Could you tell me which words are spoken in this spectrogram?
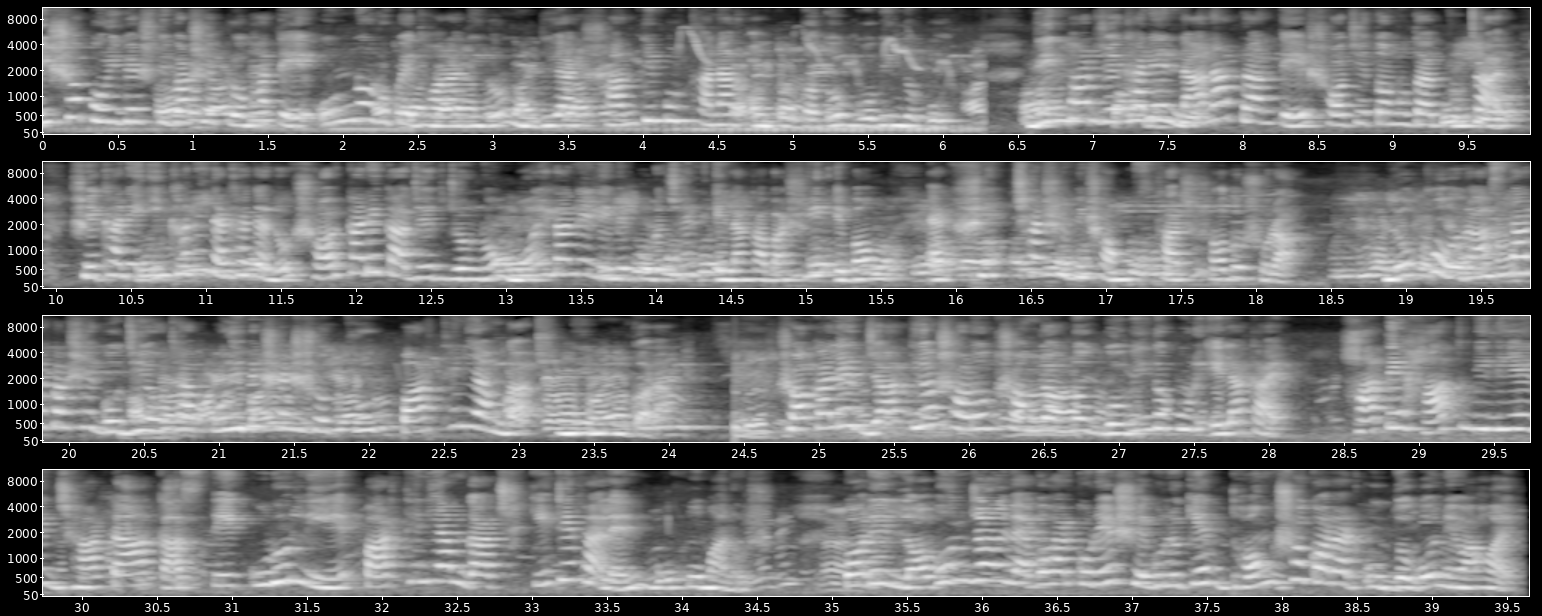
বিশ্ব পরিবেশ দিবসের প্রভাতে অন্য রূপে ধরা দিল নদিয়ার শান্তিপুর থানার অন্তর্গত গোবিন্দপুর। দিনভর যেখানে নানা প্রান্তে সচেতনতার প্রচার সেখানে এখানে দেখা গেল সরকারি কাজের জন্য ময়দানে নেমে পড়েছেন এলাকাবাসী এবং এক স্বেচ্ছাসেবী সংস্থার সদস্যরা। লক্ষ্য রাস্তার পাশে গজিয়ে ওঠা পরিবেশের শত্রু পার্থেনিয়াম গাছ নির্মূল করা। সকালে জাতীয় সড়ক সংলগ্ন গোবিন্দপুর এলাকায় হাতে হাত মিলিয়ে ঝাঁটা, কাস্তে, কুড়ুল নিয়ে পার্থেনিয়াম গাছ কেটে ফেলেন বহু মানুষ। পরে লবণ জল ব্যবহার করে সেগুলোকে ধ্বংস করার উদ্যোগও নেওয়া হয়।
